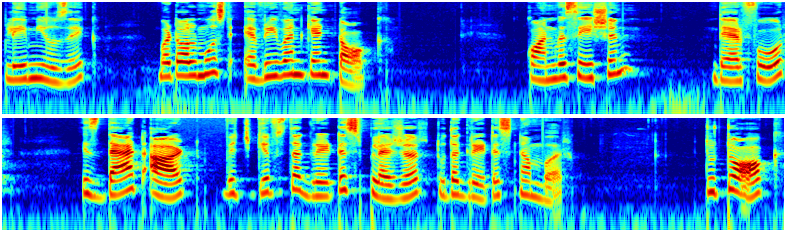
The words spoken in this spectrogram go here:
play music but almost everyone can talk conversation therefore is that art which gives the greatest pleasure to the greatest number. To talk,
